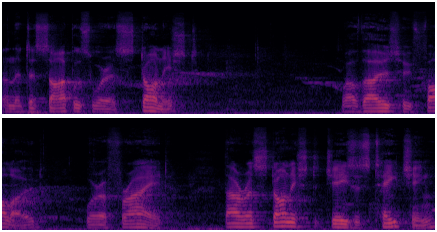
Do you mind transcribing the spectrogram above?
and the disciples were astonished, while those who followed were afraid. They were astonished at Jesus' teaching,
